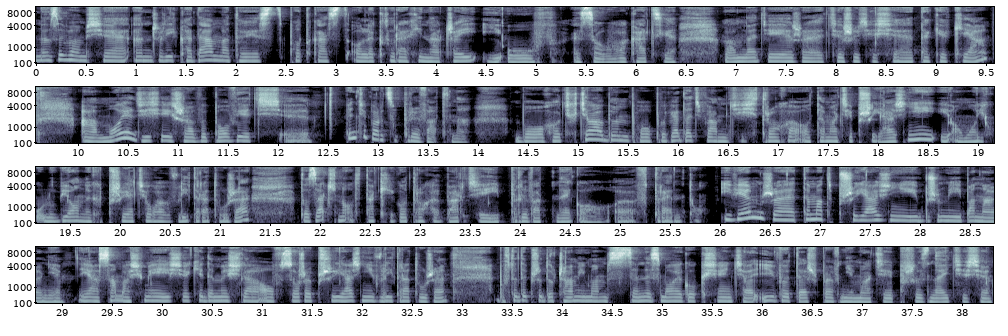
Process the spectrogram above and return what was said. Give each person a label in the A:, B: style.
A: Nazywam się Angelika Dama, to jest podcast o lekturach inaczej i ów, są wakacje. Mam nadzieję, że cieszycie się tak jak ja. A moja dzisiejsza wypowiedź y, będzie bardzo prywatna, bo choć chciałabym poopowiadać Wam dziś trochę o temacie przyjaźni i o moich ulubionych przyjaciołach w literaturze, to zacznę od takiego trochę bardziej prywatnego e, wtrętu. I wiem, że temat przyjaźni brzmi banalnie. Ja sama śmieję się, kiedy myślę o wzorze przyjaźni w literaturze, bo wtedy przed oczami mam sceny z Małego Księcia i wy też pewnie macie, przyznajcie się.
